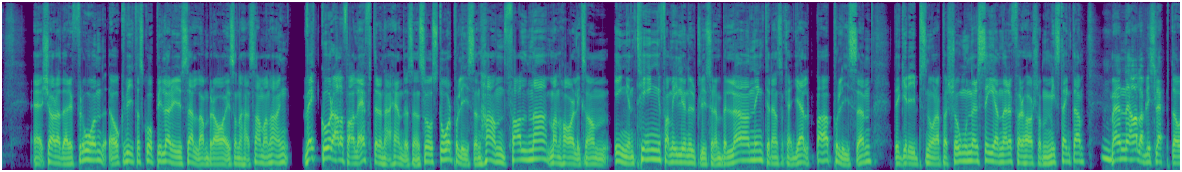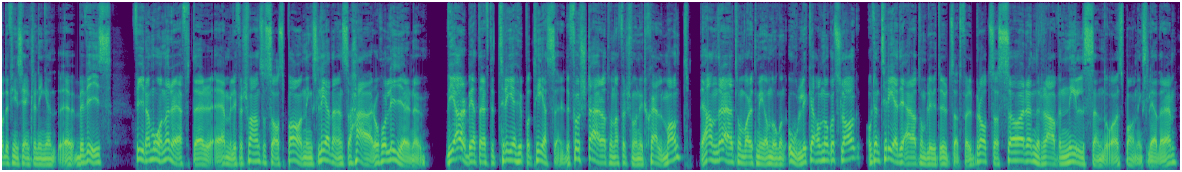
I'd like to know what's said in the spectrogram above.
eh, köra därifrån. Och vita skåpbilar är ju sällan bra i sådana här sammanhang. Veckor i alla fall efter den här händelsen så står polisen handfallna. Man har liksom ingenting. Familjen utlyser en belöning till den som kan hjälpa polisen. Det grips några personer senare, förhörs som misstänkta. Men alla blir släppta och det finns egentligen ingen eh, bevis. Fyra månader efter Emily försvann så sa spaningsledaren så här, och håll i er nu. Vi arbetar efter tre hypoteser. Det första är att hon har försvunnit självmant. Det andra är att hon varit med om någon olycka av något slag. Och den tredje är att hon blivit utsatt för ett brott, sa Sören Rav Nilsen, då, spaningsledare.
